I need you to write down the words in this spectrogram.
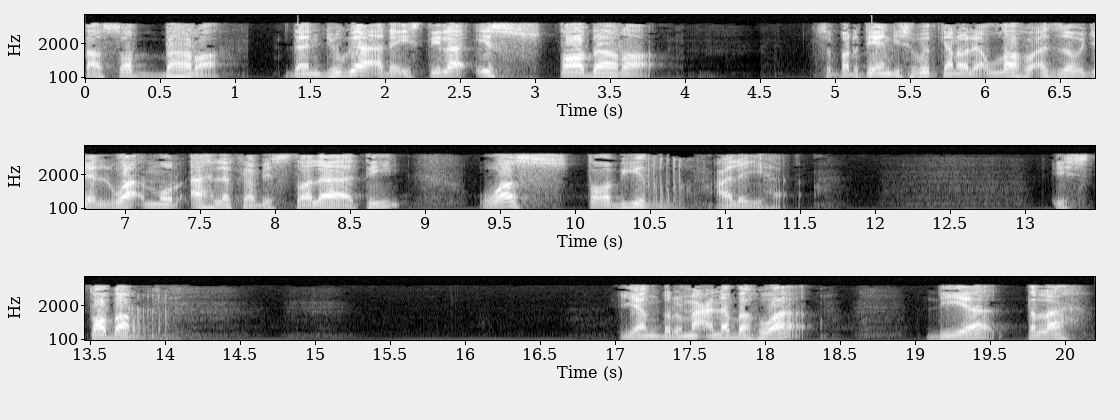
tasabbara. Dan juga ada istilah istabara. Seperti yang disebutkan oleh Allah Azza wa Jalla wa'mur ahlaka bis salati wastabir 'alaiha. Istabar. Yang bermakna bahwa dia telah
